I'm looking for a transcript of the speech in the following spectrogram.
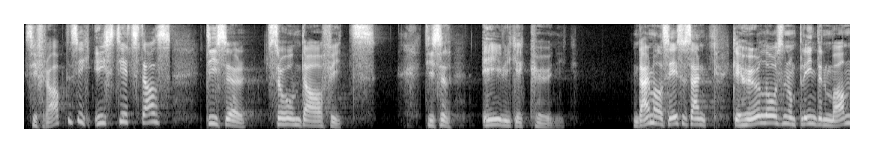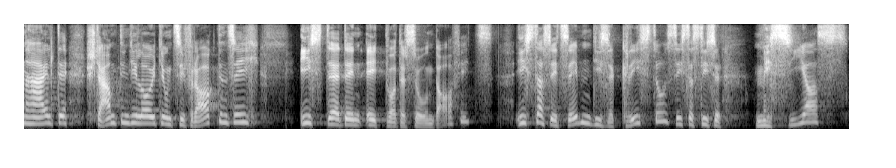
Sie fragten sich, ist jetzt das dieser Sohn Davids, dieser ewige König? Und einmal, als Jesus einen gehörlosen und blinden Mann heilte, staunten die Leute und sie fragten sich, ist er denn etwa der Sohn Davids? Ist das jetzt eben dieser Christus? Ist das dieser Messias?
